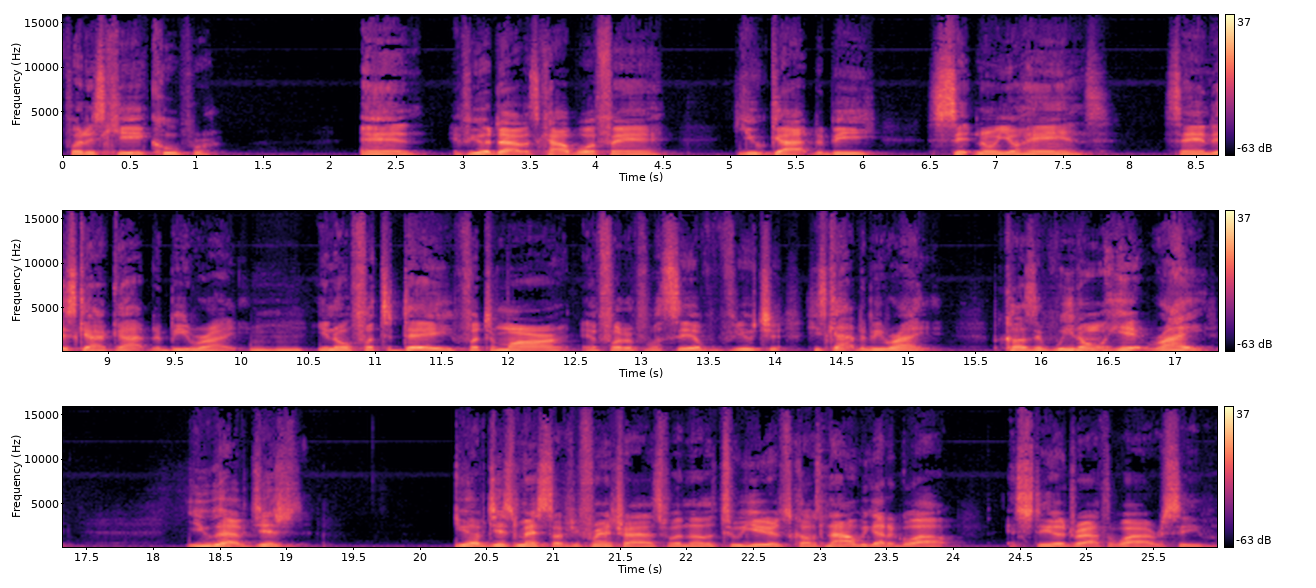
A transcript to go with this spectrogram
for this kid Cooper. And if you're a Dallas Cowboy fan, you got to be sitting on your hands saying this guy got to be right. Mm-hmm. You know, for today, for tomorrow, and for the foreseeable future, he's got to be right. Because if we don't hit right, you have just you have just messed up your franchise for another two years because now we got to go out and still draft a wide receiver,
